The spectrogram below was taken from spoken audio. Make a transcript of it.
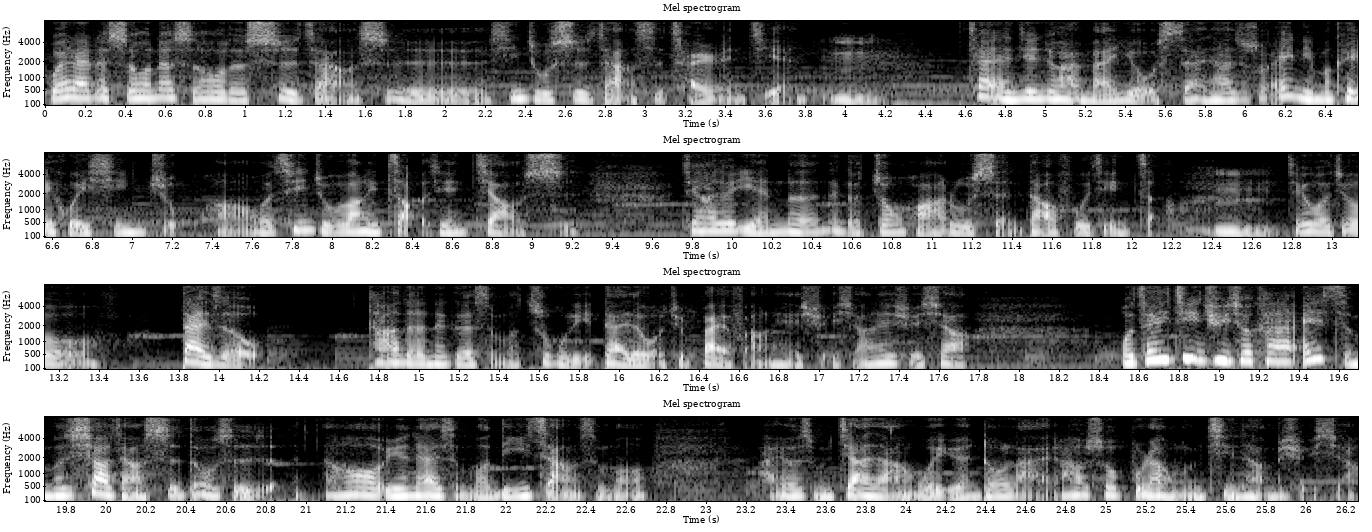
回来的时候，那时候的市长是新竹市长是蔡仁坚，嗯蔡仁坚就还蛮友善，他就说：“哎，你们可以回新竹哈、我新竹帮你找一间教室。”结果他就沿了那个中华路省道附近找，嗯。结果就带着他的那个什么助理带着我去拜访那些学校，那些学校，我再一进去就看到，哎，怎么校长室都是人，然后原来什么里长什么，还有什么家长委员都来，他说不让我们进他们学校，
